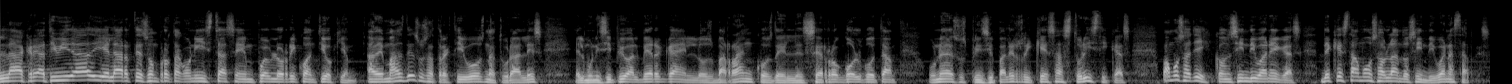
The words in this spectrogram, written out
La creatividad y el arte son protagonistas en Pueblo Rico, Antioquia. Además de sus atractivos naturales, el municipio alberga en los barrancos del Cerro Gólgota una de sus principales riquezas turísticas. Vamos allí con Cindy Vanegas. ¿De qué estamos hablando, Cindy? Buenas tardes.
